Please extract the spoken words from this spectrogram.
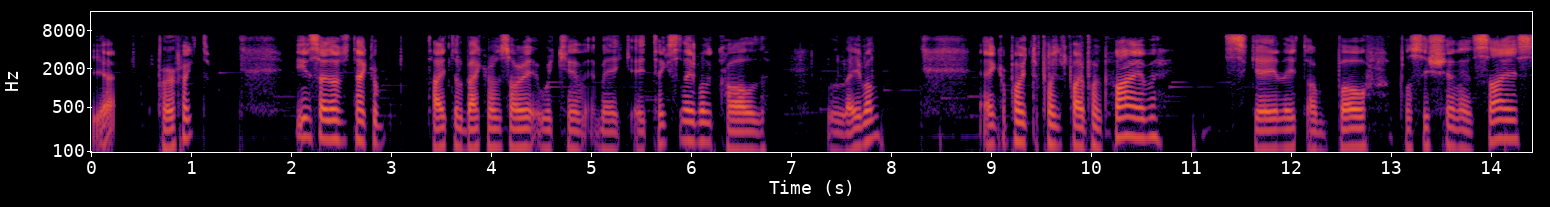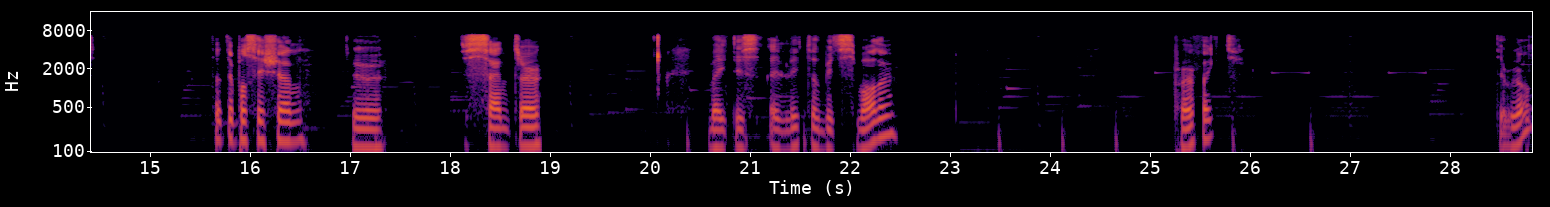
Yeah, perfect. Inside of the title background, sorry, we can make a text label called label. Anchor point to 0.5.5. Scale it on both position and size. Set the position to the center. Make this a little bit smaller. Perfect. There we go.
